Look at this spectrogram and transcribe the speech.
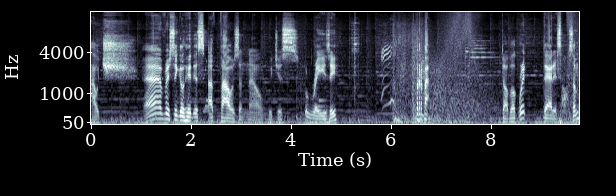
ouch. Every single hit is a thousand now, which is crazy. Double crit. That is awesome.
